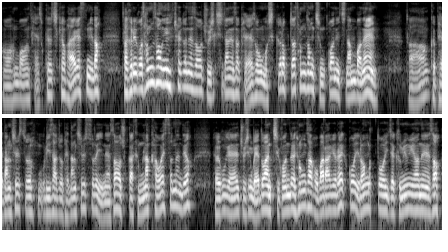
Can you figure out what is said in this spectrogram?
어, 한번 계속해서 지켜봐야겠습니다. 자, 그리고 삼성이 최근에서 주식 시장에서 계속 뭐 시끄럽죠. 삼성증권이 지난번에 자, 그 배당 실수, 우리 사주 배당 실수로 인해서 주가 급락하고 했었는데요. 결국에 주식 매도한 직원들 형사 고발하기로 했고 이런 것도 이제 금융위원회에서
